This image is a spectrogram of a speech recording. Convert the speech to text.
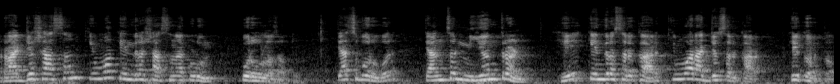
राज्य शासन किंवा केंद्र शासनाकडून पुरवला जातो. त्याचबरोबर त्यांचं नियंत्रण हे केंद्र सरकार किंवा राज्य सरकार हे करतं.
